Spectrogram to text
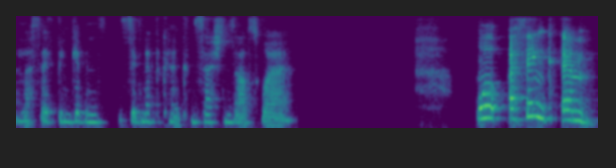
unless they've been given significant concessions elsewhere. Well, I think um,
